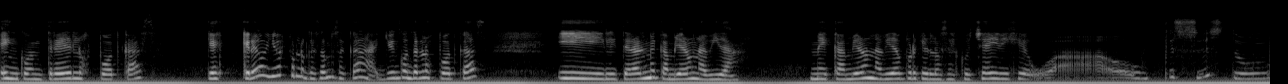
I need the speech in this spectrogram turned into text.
encontré los podcasts, que creo yo es por lo que estamos acá. Yo encontré los podcasts y literal me cambiaron la vida. Me cambiaron la vida porque los escuché y dije, wow, ¿qué es esto?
